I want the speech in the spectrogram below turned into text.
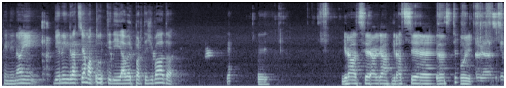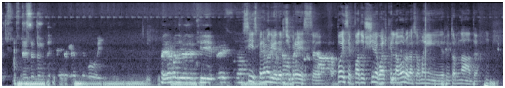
Quindi noi vi ringraziamo a tutti di aver partecipato. Grazie raga, grazie, grazie a voi. Ragazzi, è stato un piacere, grazie a voi. Speriamo di vederci presto. Sì, speriamo di vederci presto. Poi se fate uscire qualche lavoro, casomai ritornate.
